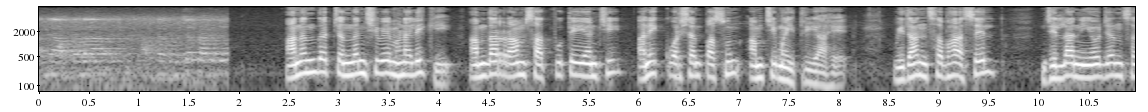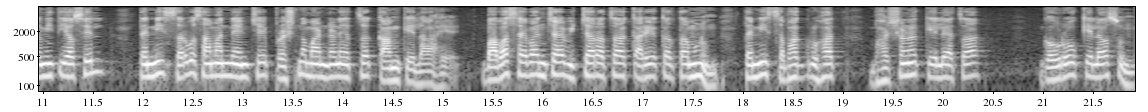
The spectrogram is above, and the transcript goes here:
आणि आपल्याला आपल्या पुढच्या कार्य आनंद चंदनशिवे म्हणाले की आमदार राम सातपुते यांची अनेक वर्षांपासून आमची मैत्री आहे. विधानसभा असेल जिल्हा नियोजन समिती असेल त्यांनी सर्वसामान्यांचे प्रश्न मांडण्याचं काम केलं आहे. बाबासाहेबांच्या विचाराचा कार्यकर्ता म्हणून त्यांनी सभागृहात भाषणं केल्याचा गौरव केला असून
